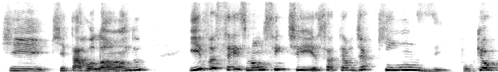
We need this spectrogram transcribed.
Que está rolando. E vocês vão sentir isso até o dia 15, porque o,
